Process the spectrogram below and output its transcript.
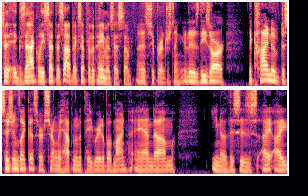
to exactly set this up, except for the payment system. And it's super interesting. It is. These are the kind of decisions like this are certainly happening at a pay grade above mine, and um, you know, this is. I, I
